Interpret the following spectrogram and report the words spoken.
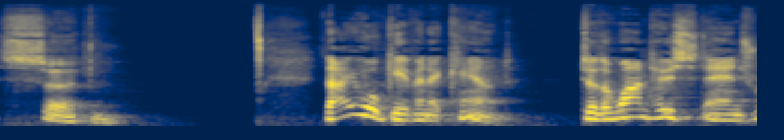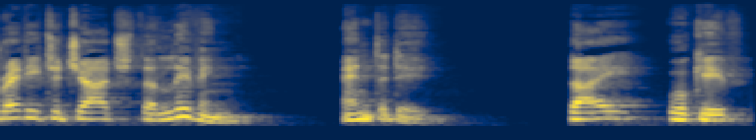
certain. They will give an account to the one who stands ready to judge the living and the dead. They will give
